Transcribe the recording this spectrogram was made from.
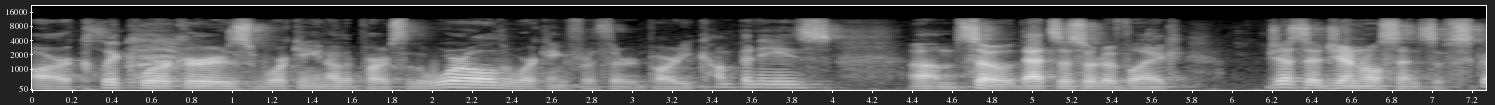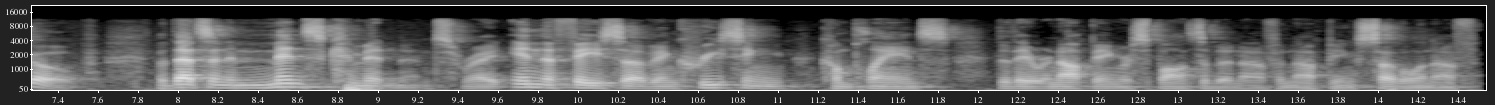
are click workers working in other parts of the world, working for third-party companies. Um, so that's a sort of like just a general sense of scope. But that's an immense commitment, right, in the face of increasing complaints that they were not being responsive enough and not being subtle enough,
